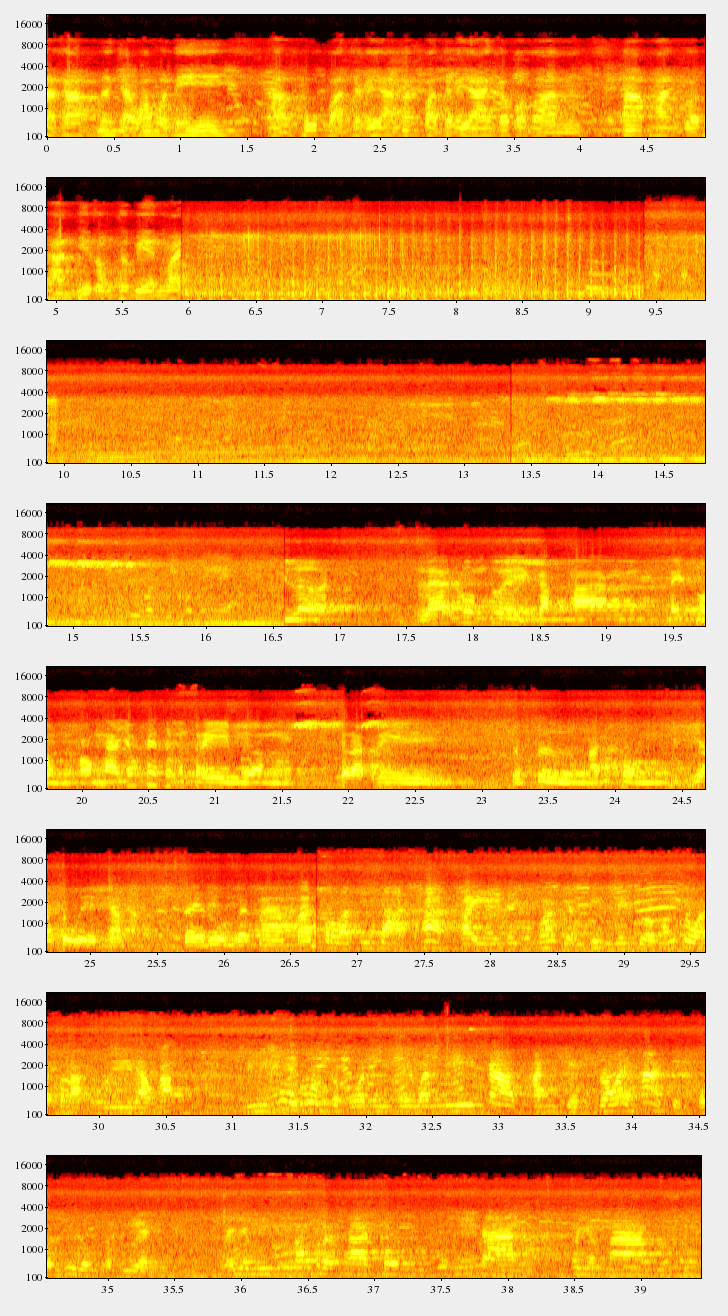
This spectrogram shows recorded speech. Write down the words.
นะครับ เนื่องจากว่าวันนี้ผู้ปั่นจักรยานนักปั่นจักรยานก็ประมาณ 5,000 กว่าท่านที่ลงทะเบียนไว้เลิศและร่วมด้วยกับทางในส่วนของนายกเทศมนตรีเมืองสระบุรี ดรพันพงศ์ทิพยสเวทครับได้ร่วมกันมาปั่นประวัติศาสตร์ชาติไทยโดยเฉพาะอย่างยิ่งในส่วนของจังหวัดสระบุรีเราครับ มีผู้ร่วมกระบวนในวันนี้ 9,750 คนที่ลงทะเบียน และยังมีพี่น้องประชาชนผู้พิการก็ยังมา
